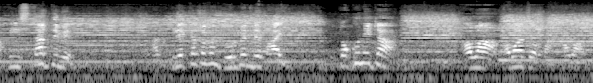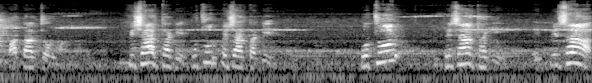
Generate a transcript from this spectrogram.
আপনি স্টার্ট দিবেন আর ব্রেকটা যখন ধরবেন রে ভাই, তখন এটা হাওয়া হাওয়া চলমা হাওয়া, বাতাস চলমা প্রেশার থাকে, প্রচুর প্রেশার থাকে, প্রচুর প্রেশার থাকে। এই প্রেশার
